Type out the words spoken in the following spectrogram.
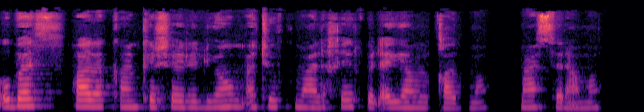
وبس هذا كان كل شيء لليوم. أشوفكم على خير في الأيام القادمة. مع السلامة.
